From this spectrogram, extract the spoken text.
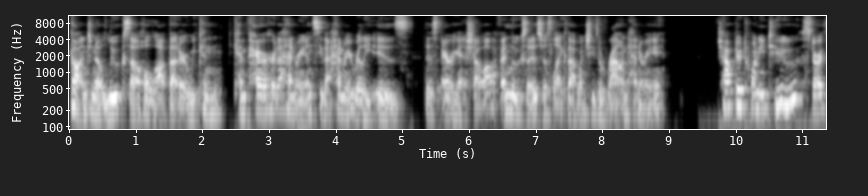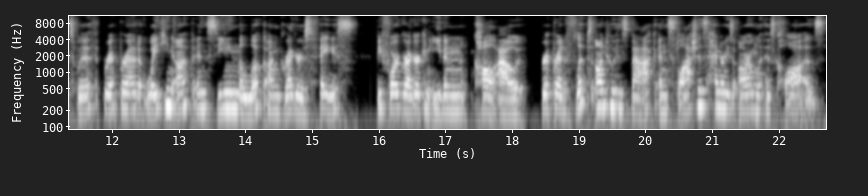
gotten to know Luxa a whole lot better, we can compare her to Henry and see that Henry really is this arrogant show off, and Luxa is just like that when she's around Henry. Chapter 22 starts with Ripred waking up and seeing the look on Gregor's face. Before Gregor can even call out, Ripred flips onto his back and slashes Henry's arm with his claws.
